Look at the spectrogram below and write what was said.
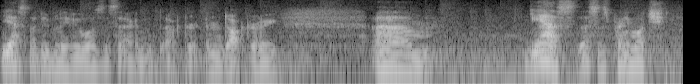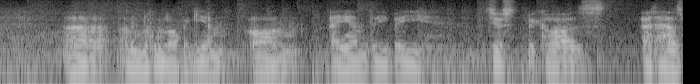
Yes, I do believe he was the second Doctor in Doctor Who. Um, yes, this is pretty much. Uh, I'm looking it up again on IMDb just because it has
